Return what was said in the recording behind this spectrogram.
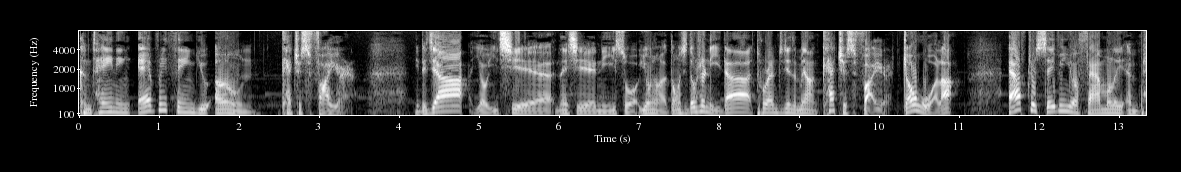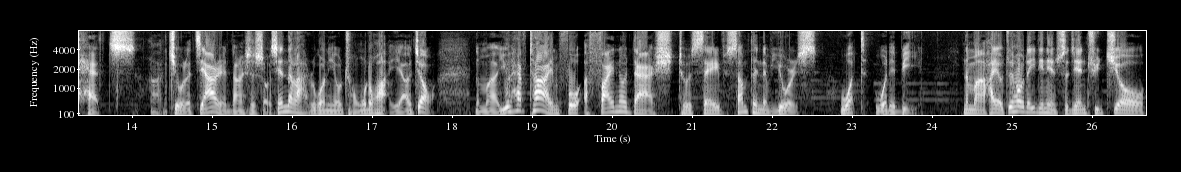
containing everything you own catches fire。你的家有一切那些你所拥有的东西都是你的，突然之间怎么样？catches fire，着火了。After saving your family and pets，啊，救了家人当然是首先的啦。如果你有宠物的话，也要救。那么，you have time for a final dash to save something of yours. What would it be？那么还有最后的一点点时间去救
